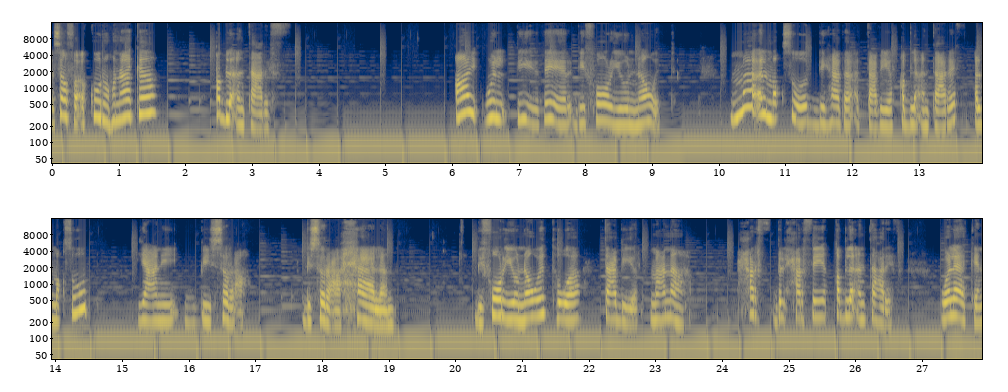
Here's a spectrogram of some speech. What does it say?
سوف أكون هناك قبل أن تعرف. I will be there before you know it. ما المقصود بهذا التعبير قبل أن تعرف؟ المقصود يعني بسرعة بسرعة حالا. Before you know it هو تعبير معناه حرف بالحرفي قبل أن تعرف ولكن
